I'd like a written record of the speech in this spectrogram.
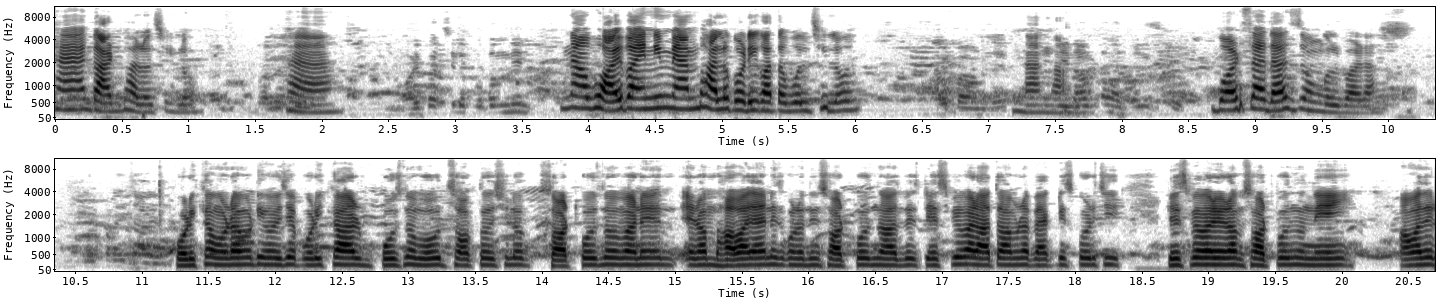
হ্যাঁ গার্ড ভালো ছিল। হ্যাঁ। না ভয় পাইনি ম্যাম ভালো করে কথা বলছিল। না না। বর্ষা দাস জঙ্গলপাড়া। পরীক্ষা মোটামুটি হয়েছে পরীক্ষার প্রশ্ন বহুত শক্ত ছিল। শর্ট প্রশ্ন মানে এরকম ভাবা যায় না কোনো দিন শর্ট প্রশ্ন আসবে। টেস্ট পেপার এত আমরা প্র্যাকটিস করেছি টেস্ট পেপার এরকম শর্ট প্রশ্ন নেই। আমাদের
